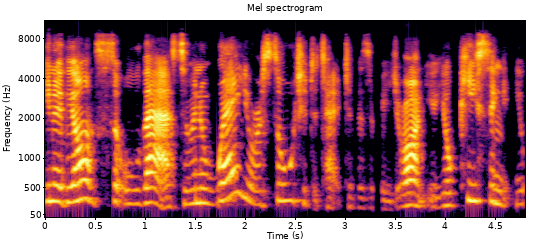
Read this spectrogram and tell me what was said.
you know, the answers are all there. So in a way, you're a sort of detective as a reader, aren't you? You're piecing, you're,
